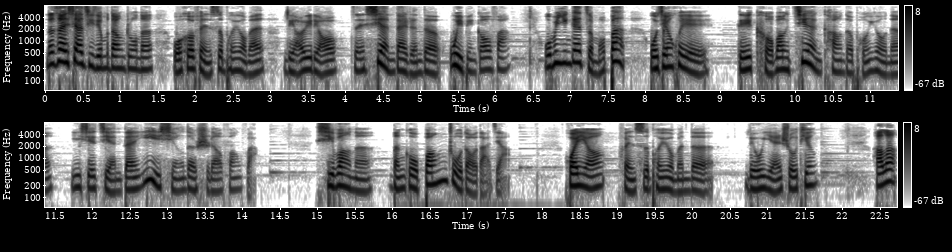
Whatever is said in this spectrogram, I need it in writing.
那在下期节目当中呢，我和粉丝朋友们聊一聊，咱现代人的胃病高发，我们应该怎么办？我将会给渴望健康的朋友呢一些简单易行的食疗方法，希望呢能够帮助到大家。欢迎粉丝朋友们的留言收听。好了。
